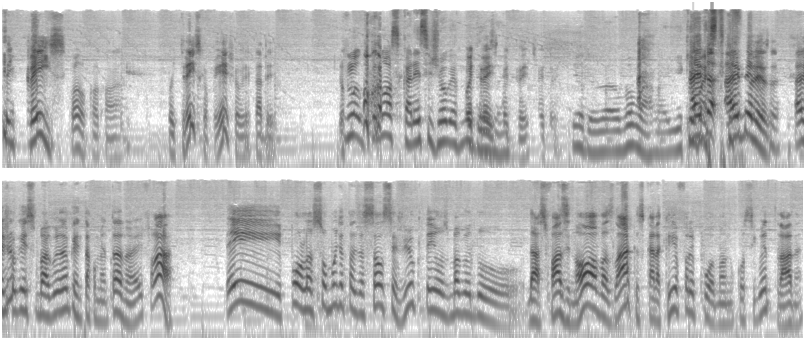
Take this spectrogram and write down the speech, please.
Tem três. Qual, qual, qual? Foi três que eu peguei? Deixa eu ver, cadê? Nossa, cara, esse jogo é. Meu Foi Deus, três, velho. foi três, foi três. Meu Deus, vamos lá. Aí, aí beleza. Aí joguei esse bagulho, lembra que a gente tá comentando? Aí ele falou, ah, tem. Pô, lançou um monte de atualização, você viu que tem os bagulho do, das fases novas lá que os caras criam? Eu falei, pô, mano, não consigo entrar, né?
